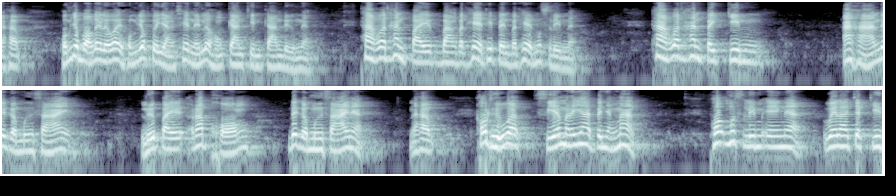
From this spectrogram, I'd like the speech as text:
นะครับ ผมจะบอกได้เลยว่าผมยกตัวอย่างเช่น ในเรื่องของการกินการดื่มเนี่ยถ้าว่าท่านไปบางประเทศที่เป็นประเทศมุสลิมเนี่ย ถ้าว่าท่านไปกินอาหารด้วยกับมือซ้าย หรือไปรับของด้วยกับมือซ้ายเนี่ยนะครับเขาถือว่าเสียมารยาทเป็นอย่างมาก เพราะมุสลิมเองเนี่ยเวลาจะกิน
